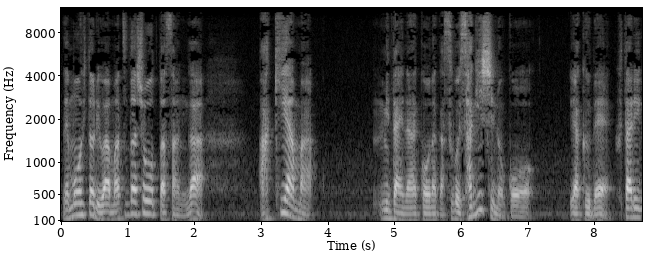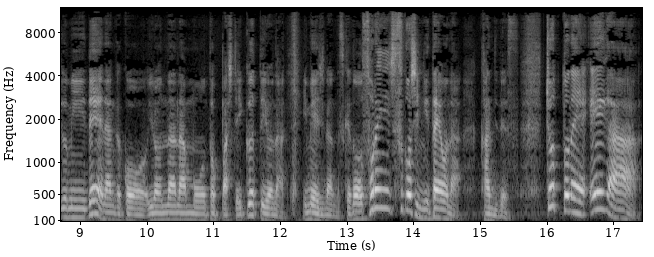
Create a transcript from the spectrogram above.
で、もう一人は松田翔太さんが、秋山みたいな、こうなんかすごい詐欺師のこう、役で、二人組でなんかこう、いろんな難問を突破していくっていうようなイメージなんですけど、それに少し似たような感じです。ちょっとね、絵が、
